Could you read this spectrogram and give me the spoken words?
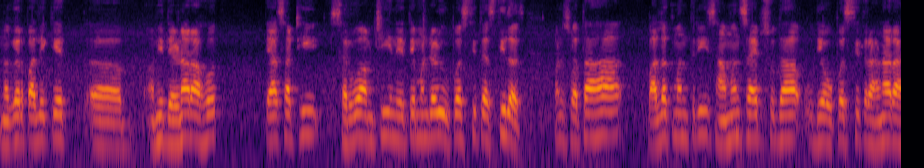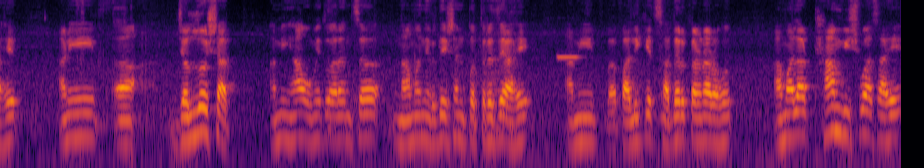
नगरपालिकेत आम्ही देणार आहोत. त्यासाठी सर्व आमची नेतेमंडळी उपस्थित असतीलच पण स्वतः पालकमंत्री सामंतसाहेबसुद्धा उद्या उपस्थित राहणार आहेत. आणि जल्लोषात आम्ही ह्या उमेदवारांचं नामनिर्देशन पत्र जे आहे आम्ही पालिकेत सादर करणार आहोत. आम्हाला ठाम विश्वास आहे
